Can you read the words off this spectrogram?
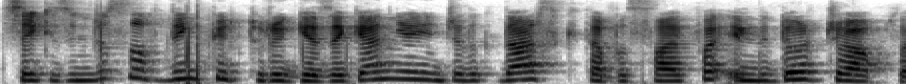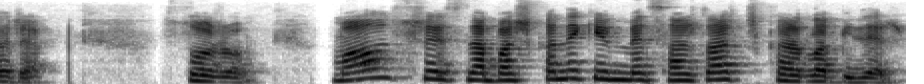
8. Sınıf Din Kültürü Gezegen Yayıncılık Ders Kitabı Sayfa 54 Cevapları Soru Maun süresine başka ne gibi mesajlar çıkarılabilir?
